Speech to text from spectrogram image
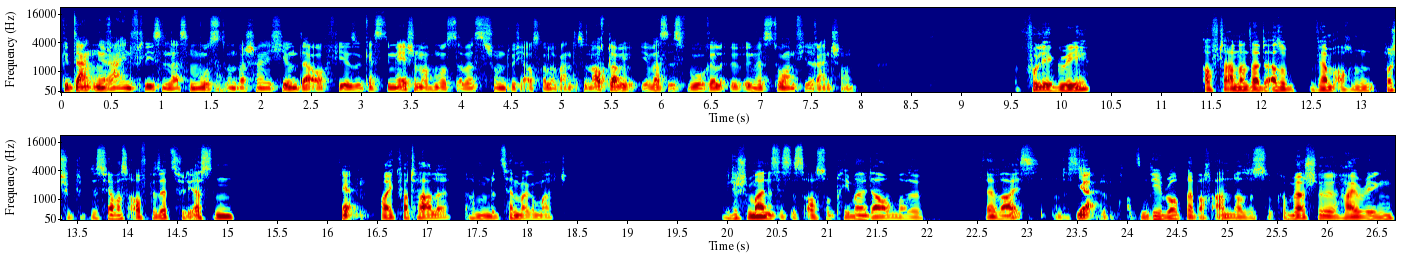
Gedanken reinfließen lassen musst und wahrscheinlich hier und da auch viel so Guestimation machen musst, aber es schon durchaus relevant ist. Und auch, glaube ich, was ist, wo Re Investoren viel reinschauen. Fully agree. Auf der anderen Seite, also wir haben auch ein, zum Beispiel dieses Jahr was aufgesetzt für die ersten ja. zwei Quartale, haben im Dezember gemacht. Wie du schon meinst, es ist auch so prima Daumen, weil wer weiß. Und das ja. passen die Roadmap auch an. Also es ist so Commercial, Hiring,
